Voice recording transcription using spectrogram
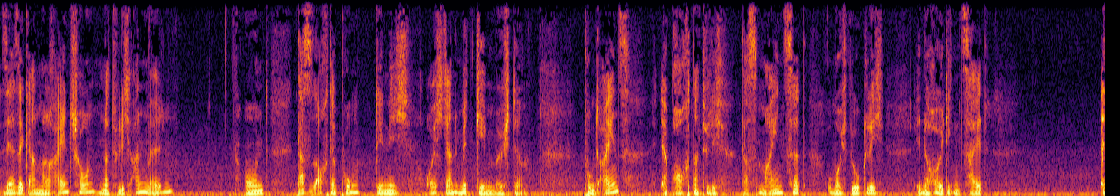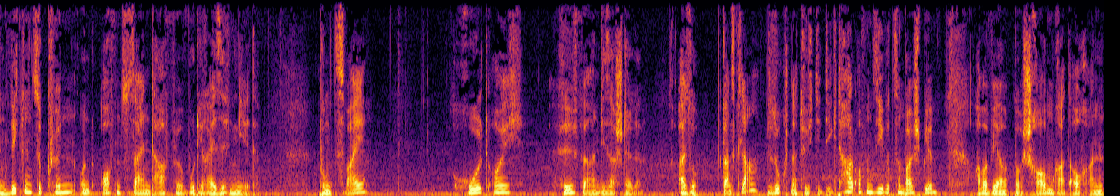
sehr, sehr gern mal reinschauen, natürlich anmelden. Und das ist auch der Punkt, den ich euch gerne mitgeben möchte. Punkt eins: ihr braucht natürlich das Mindset, um euch wirklich in der heutigen Zeit entwickeln zu können und offen zu sein dafür, wo die Reise hingeht. Punkt zwei: holt euch Hilfe an dieser Stelle. Also ganz klar, besucht natürlich die Digitaloffensive zum Beispiel, aber wir schrauben gerade auch an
